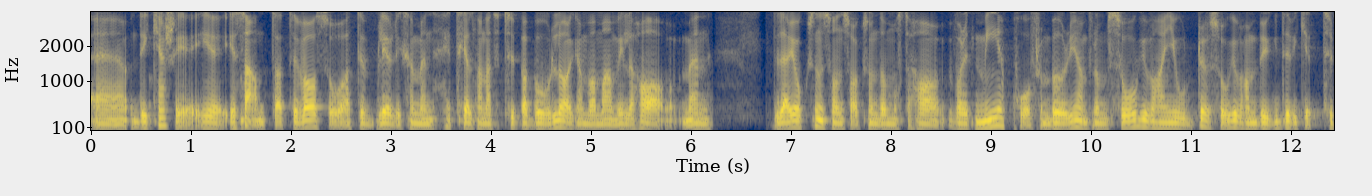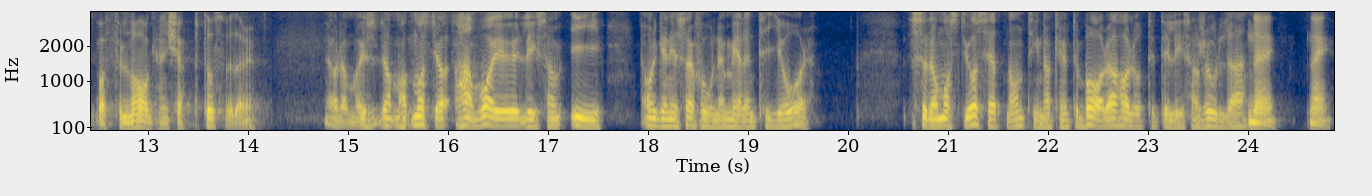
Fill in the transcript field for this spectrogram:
Eh, det kanske är, är, sant att det var så att det blev liksom en, ett helt annat typ av bolag än vad man ville ha. Men det där är också en sån sak som de måste ha varit med på från början. För de såg ju vad han gjorde, såg ju vad han byggde, vilket typ av förlag han köpte och så vidare. Ja, de, de måste, han var ju liksom i organisationen mer än tio år. Så de måste ju ha sett någonting. De kan ju inte bara ha låtit det liksom rulla. Nej, nej.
